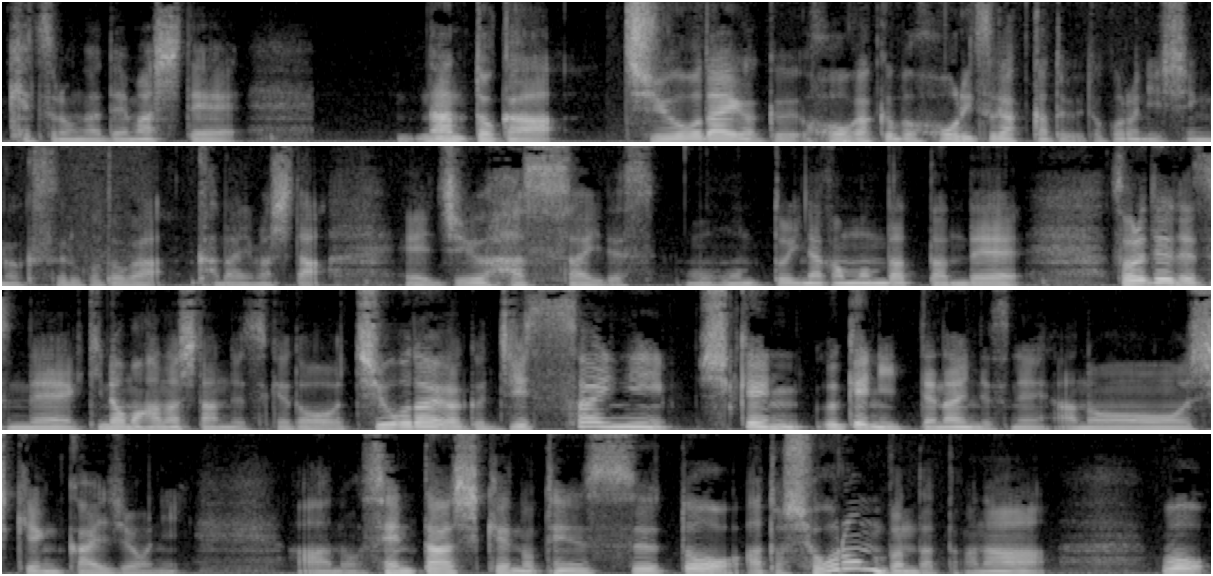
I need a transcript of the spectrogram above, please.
結論が出ましてなんとか中央大学法学部法律学科というところに進学することが叶いました、えー18歳です。もう本当田舎者だったんでそれでですね昨日も話したんですけど中央大学実際に試験受けに行ってないんですね。あのー試験会場に。あのセンター試験の点数とあと小論文だったかなを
